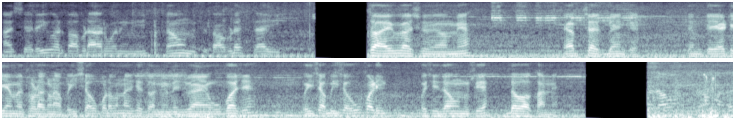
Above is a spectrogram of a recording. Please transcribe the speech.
આજ છે રવિવાર તો આપણે આરવાની જવાનું છે તો આપણે જાવી તો આવ્યા છીએ અમે એક્સાઇઝ બેંકે કેમ કે એટીએમે થોડા ઘણા પૈસા ઉપાડવાના છે તો નિમેશભાઈ અહીંયા ઊભા છે. પૈસા પૈસા ઉપાડી પછી જવાનું છે દવાખાને. જવાનું છે અમારે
